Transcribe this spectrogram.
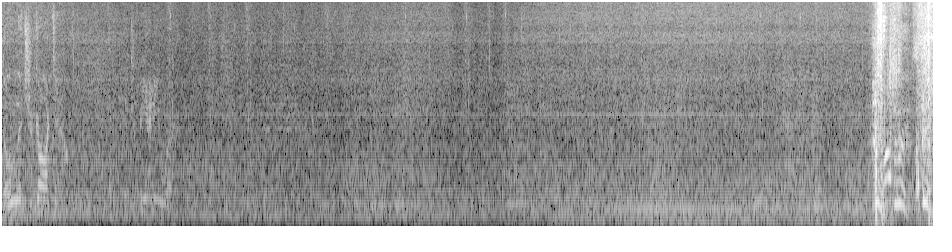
Don't let your guard down. They could be anywhere. Oh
